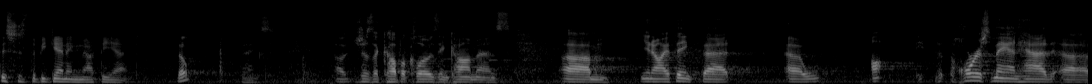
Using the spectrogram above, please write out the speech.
this is the beginning, not the end. Bill? Thanks. Uh, just a couple closing comments. Um, you know, I think that Horace Mann had uh,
